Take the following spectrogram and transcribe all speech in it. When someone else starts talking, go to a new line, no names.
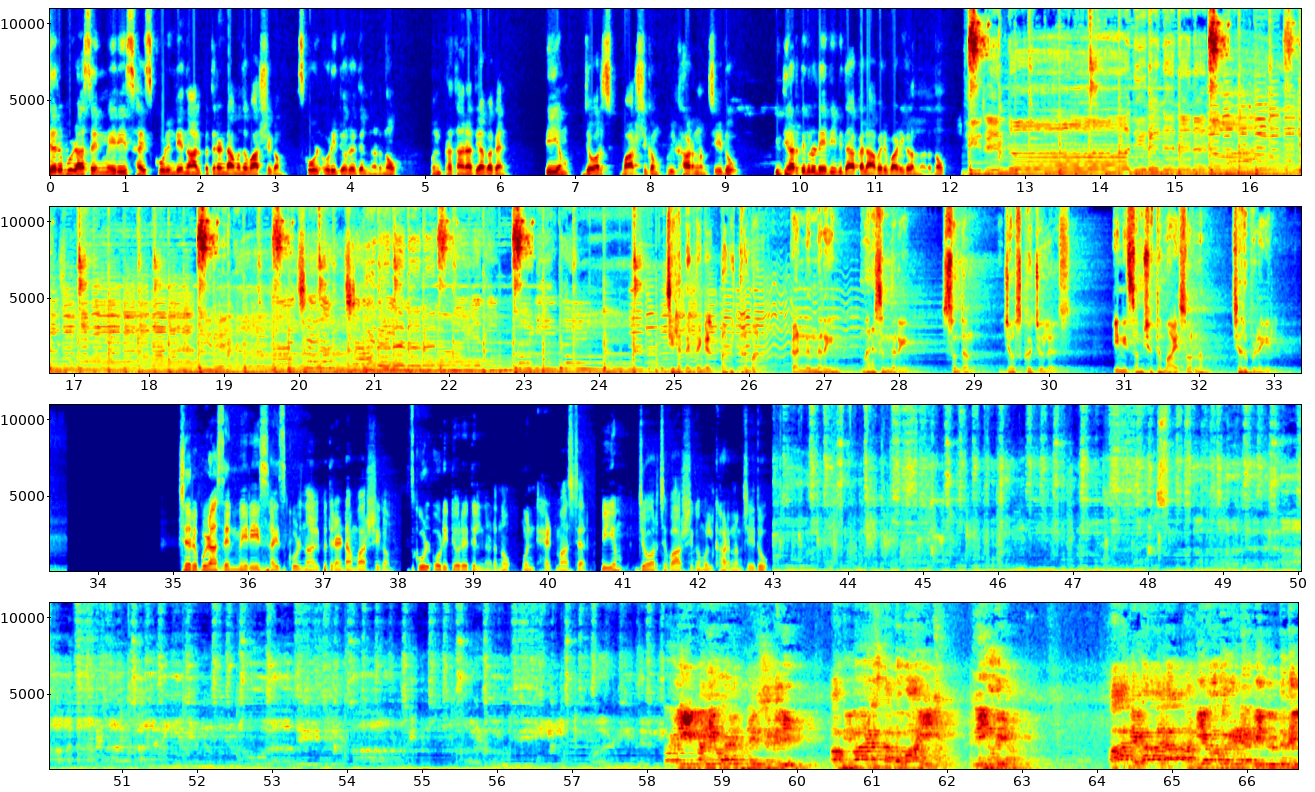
Cherupuzha Saint Mary's ഹൈസ്കൂളിന്റെ നാൽപ്പത്തിരണ്ടാമത് വാർഷികം സ്കൂൾ ഓഡിറ്റോറിയത്തിൽ നടന്നു. മുൻ പ്രധാനാധ്യാപകൻ പി എം ജോർജ് വാർഷികം ഉദ്ഘാടനം ചെയ്തു. വിദ്യാർത്ഥികളുടെ വിവിധ കലാപരിപാടികളും നടന്നു.
ചില ബന്ധങ്ങൾ പവിത്രമാണ്. കണ്ണും നിറയും മനസ്സും നിറയും. സ്വന്തം ജോസ്കോ ജ്വല്ലേഴ്സ്. ഇനി സംശുദ്ധമായ സ്വർണം ചെറുപുഴയിൽ.
Cherupuzha Saint Mary's high school നാൽപ്പത്തിരണ്ടാം വാർഷികം സ്കൂൾ ഓഡിറ്റോറിയത്തിൽ നടന്നു മുൻ ഹെഡ്മാസ്റ്റർ പി എം ജോർജ് വാർഷികം ഉദ്ഘാടനം ചെയ്തു.
ഈ മലയോര പ്രദേശങ്ങളിൽ അഭിമാന സ്തംഭമായി നീങ്ങുകയാണ്. ആദ്യകാല അധ്യാപകരുടെ നേതൃത്വത്തിൽ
